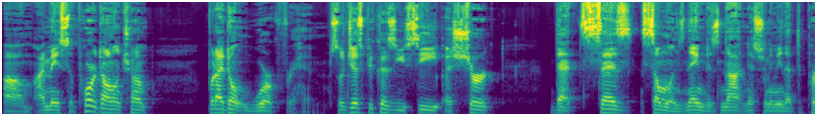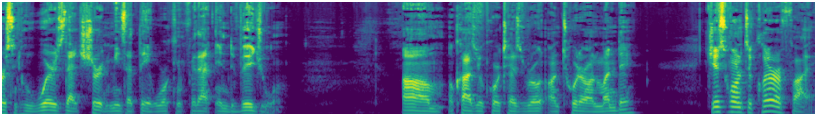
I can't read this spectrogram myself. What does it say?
um, I may support Donald Trump, but I don't work for him. So just because you see a shirt that says someone's name does not necessarily mean that the person who wears that shirt means that they are working for that individual. Um, Ocasio Cortez wrote on Twitter on Monday. Just wanted to clarify.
